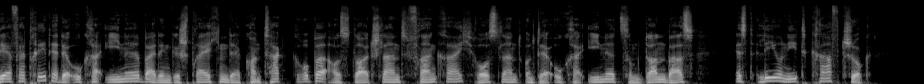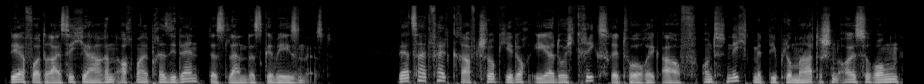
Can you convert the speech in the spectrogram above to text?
Der Vertreter der Ukraine bei den Gesprächen der Kontaktgruppe aus Deutschland, Frankreich, Russland und der Ukraine zum Donbass ist Leonid Kravtschuk, der vor 30 Jahren auch mal Präsident des Landes gewesen ist. Derzeit fällt Kraftschuk jedoch eher durch Kriegsrhetorik auf und nicht mit diplomatischen Äußerungen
